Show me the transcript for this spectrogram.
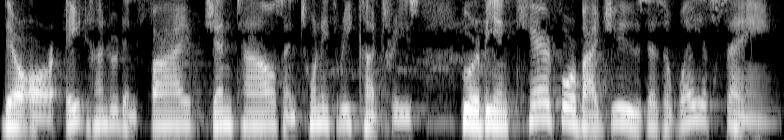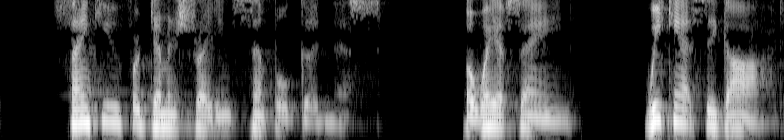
there are 805 Gentiles and 23 countries who are being cared for by Jews as a way of saying, thank you for demonstrating simple goodness. A way of saying, we can't see God,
